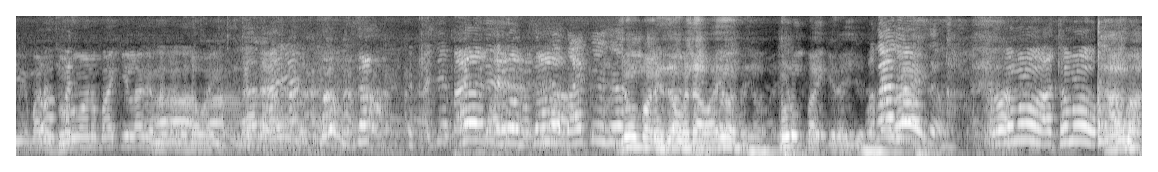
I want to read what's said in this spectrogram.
એ મારે ધોળવાનું બાકી લાગે ને તો બધા આવી મજા. એ, મજા જો મળે જો બધા આવ્યો ને થોડુંક બાકી રહી ગયું હથમણો હથમણો. આમાં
